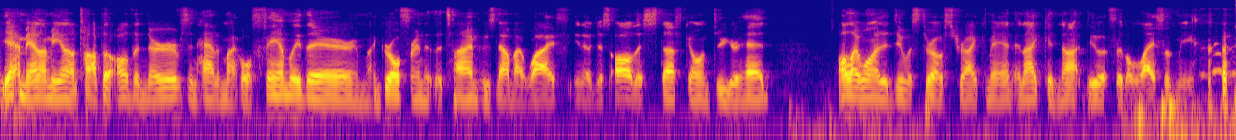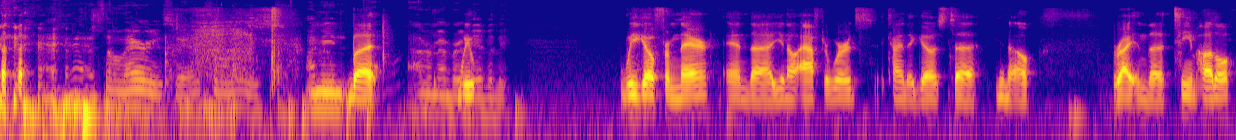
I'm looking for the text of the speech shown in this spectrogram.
yeah, man, I mean, on top of all the nerves and having my whole family there and my girlfriend at the time, who's now my wife, you know, just all this stuff going through your head. All I wanted to do was throw a strike, man, and I could not do it for the life of me. it's hilarious, man. It's hilarious. I mean, but I, I remember we, vividly. We go from there, and uh, you know, afterwards, it kind of goes to you know, right in the team huddle.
